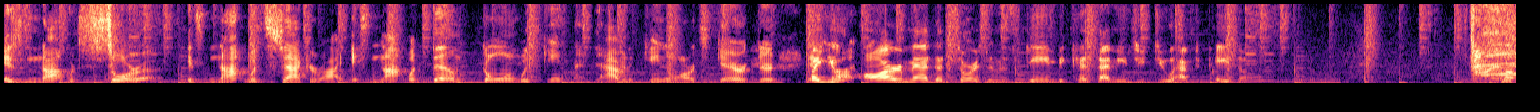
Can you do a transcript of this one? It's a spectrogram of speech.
is not with Sora. It's not with Sakurai. It's not with them going with King- having a Kingdom Hearts character. But you not- are mad that Sora's in this game because that means you do have to pay though. It's not,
